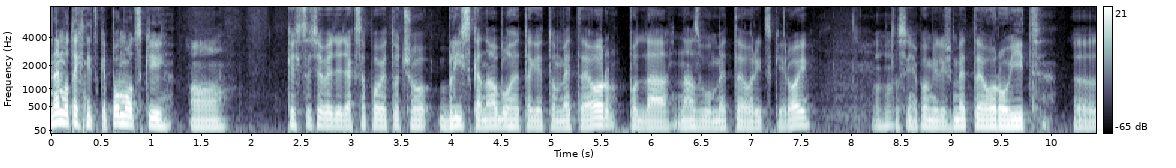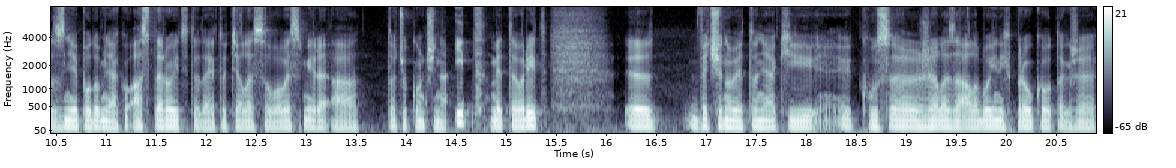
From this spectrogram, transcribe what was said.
Nemotechnické pomocky. Keď chcete vedieť, ak sa povie to, čo blízka na oblohe, tak je to meteor podľa názvu meteorický roj. Uh-huh. To si nepomýliš, meteoroid e, znie podobne ako asteroid, teda je to teleso vo vesmíre a to, čo končí na it, meteorit, e, väčšinou je to nejaký kus e, železa alebo iných prvkov, takže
